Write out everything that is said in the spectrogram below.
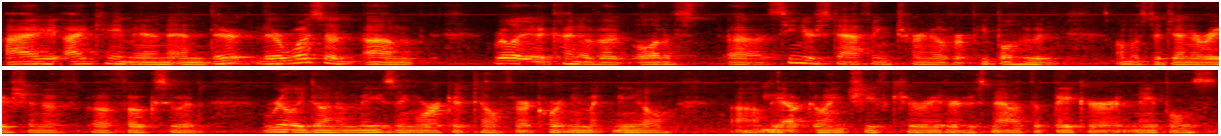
I I came in and there there was a um, really a kind of a, a lot of uh, senior staffing turnover. People who had almost a generation of, of folks who had really done amazing work at Telfair. Courtney McNeil, um, the mm-hmm. outgoing chief curator, who's now at the Baker at Naples.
